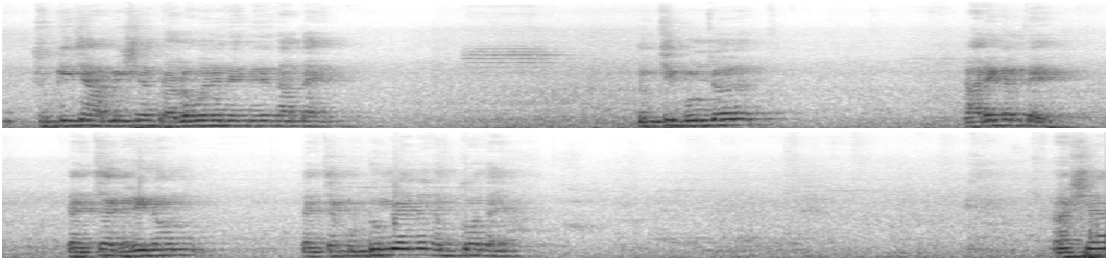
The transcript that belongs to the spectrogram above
चुकीच्या आमिष प्रलोभन दिले जात आहे. तुमची गुंड कार्यकर्ते त्यांच्या घरी जाऊन त्यांच्या कुटुंबियांना धमकवत आहे. अशा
